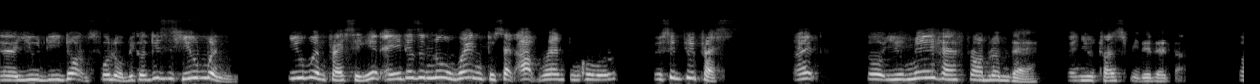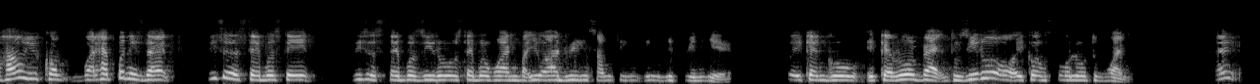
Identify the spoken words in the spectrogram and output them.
uh, you did not follow because this is human, human pressing it, and it doesn't know when to set up, when to hold. You simply press, right? So you may have problem there when you transmit the data. So how you com- what happened is that this is a stable state, this is stable zero, stable one, but you are doing something in between here. So it can go, it can roll back to zero or it can follow to one, right?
